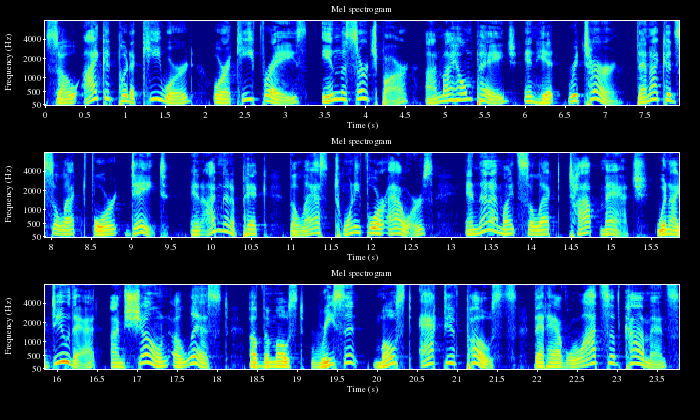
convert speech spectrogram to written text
So I could put a keyword or a key phrase in the search bar on my home page and hit return. Then I could select for date, and I'm going to pick the last 24 hours, and then I might select top match. When I do that, I'm shown a list of the most recent, most active posts that have lots of comments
